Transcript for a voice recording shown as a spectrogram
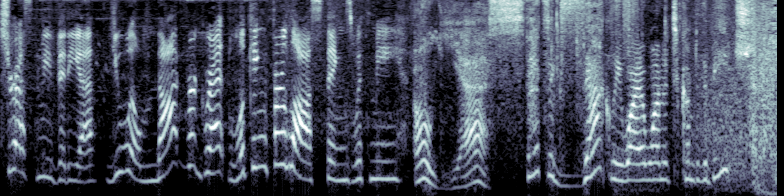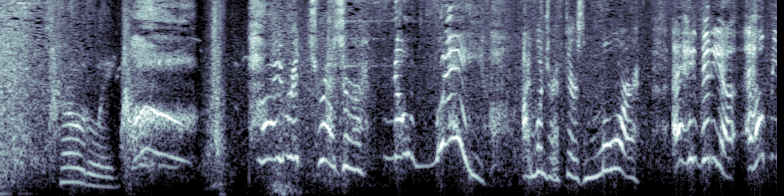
Trust me, Vidia, you will not regret looking for lost things with me. Oh, yes. That's exactly why I wanted to come to the beach. Totally. Pirate treasure! No way! I wonder if there's more. Uh, hey, Vidia, help me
